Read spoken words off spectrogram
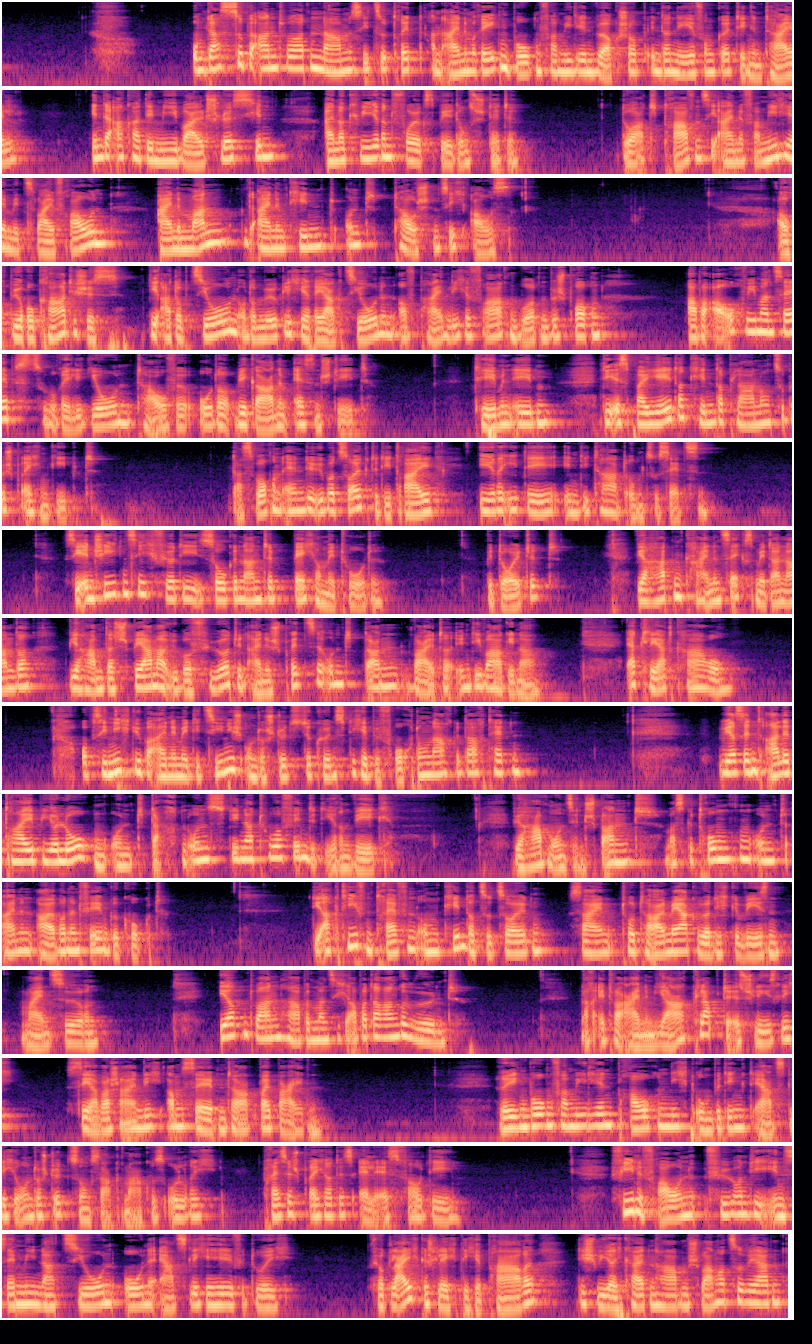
Um das zu beantworten, nahmen sie zu dritt an einem Regenbogenfamilienworkshop in der Nähe von Göttingen teil, in der Akademie Waldschlösschen, einer queeren Volksbildungsstätte. Dort trafen sie eine Familie mit zwei Frauen, einem Mann und einem Kind und tauschten sich aus. Auch Bürokratisches, die Adoption oder mögliche Reaktionen auf peinliche Fragen wurden besprochen, aber auch wie man selbst zu Religion, Taufe oder veganem Essen steht. Themen eben, die es bei jeder Kinderplanung zu besprechen gibt. Das Wochenende überzeugte die drei, ihre Idee in die Tat umzusetzen. Sie entschieden sich für die sogenannte Bechermethode. Bedeutet, wir hatten keinen Sex miteinander, wir haben das Sperma überführt in eine Spritze und dann weiter in die Vagina. Erklärt Caro. Ob sie nicht über eine medizinisch unterstützte künstliche Befruchtung nachgedacht hätten? Wir sind alle drei Biologen und dachten uns, die Natur findet ihren Weg. Wir haben uns entspannt, was getrunken und einen albernen Film geguckt. Die aktiven Treffen, um Kinder zu zeugen, seien total merkwürdig gewesen, meint Sören. Irgendwann habe man sich aber daran gewöhnt. Nach etwa einem Jahr klappte es schließlich, sehr wahrscheinlich am selben Tag bei beiden. Regenbogenfamilien brauchen nicht unbedingt ärztliche Unterstützung, sagt Markus Ulrich, Pressesprecher des LSVD. Viele Frauen führen die Insemination ohne ärztliche Hilfe durch. Für gleichgeschlechtliche Paare, die Schwierigkeiten haben, schwanger zu werden,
